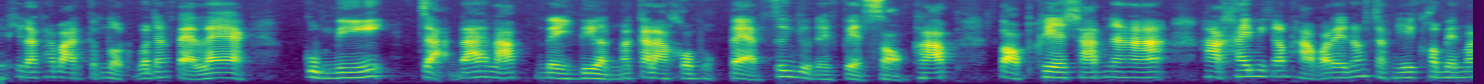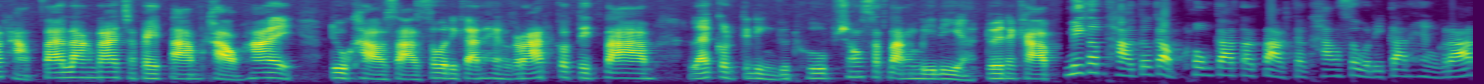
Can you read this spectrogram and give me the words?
ณฑ์ที่รัฐบาลกำหนดไว้ตั้งแต่แรก กลุ่มนี้จะได้รับในเดือนมกราคม 68 ซึ่งอยู่ในเฟส2ครับ ตอบเคลียร์ชัดนะฮะ หากใครมีคำถามอะไรนอกจากนี้ คอมเมนต์มาถามใต้ล่างได้จะไปตามข่าวให้ ดูข่าวสารสวัสดิการแห่งรัฐกดติดตาม และกดกระดิ่ง YouTube ช่องสตังมีเดียด้วยนะครับ มีคำถามเกี่ยวกับโครงการต่างๆ จากทางสวัสดิการแห่งรัฐ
